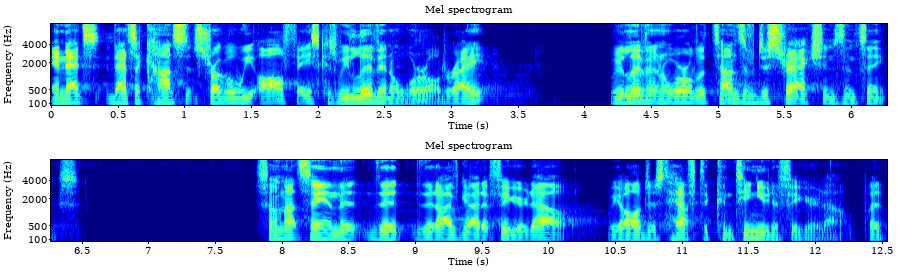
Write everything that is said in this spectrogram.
And that's, that's a constant struggle we all face because we live in a world, right? We live in a world with tons of distractions and things. So I'm not saying that, that, that I've got it figured out. We all just have to continue to figure it out. But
